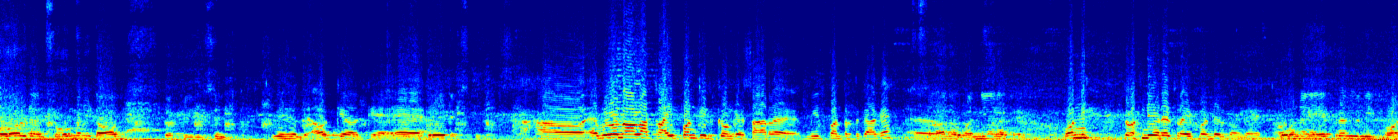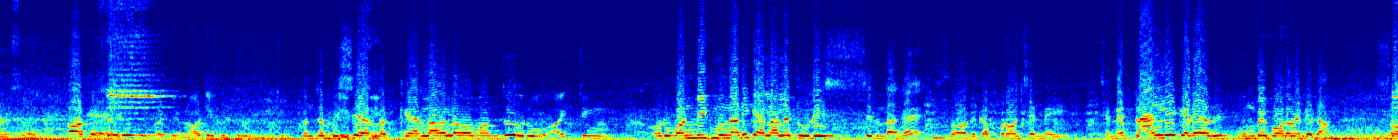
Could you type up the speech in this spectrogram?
road and so many dogs that we listen. Okay okay It's a great experience. எவ்வளோ நாளாக ட்ரை பண்ணிட்டு இருக்கோங்க சாரை மீட் பண்ணுறதுக்காக Sir, one year I tried. One one இயரை ட்ரை பண்ணிட்டு இருக்கோங்க One April we called sir. Okay Said, but we are not able to meet him. கொஞ்சம் Very பிஸியாக busy. இருந்தோம் கேரளாவில் வந்து ஒரு ஐ திங்க் ஒரு ஒன் வீக் முன்னாடி கேரளாவில் டூ டேஸ் இருந்தாங்க ஸோ அதுக்கப்புறம் சென்னை சென்னை பிளான்லேயே கிடையாது மும்பை போக வேண்டியதான் ஸோ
